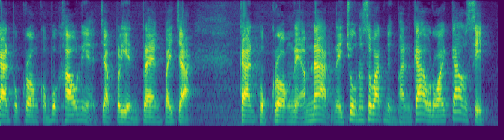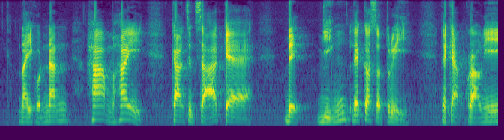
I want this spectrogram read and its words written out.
การปกครองของพวกเขาเนี่ยจะเปลี่ยนแปลงไปจากการปกครองในอำนาจในช่วงทศวรรษ 1990 ในขนนั้นห้ามให้การศึกษาแก่ เด็กหญิงและก็สตรีนะครับคราวนี้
